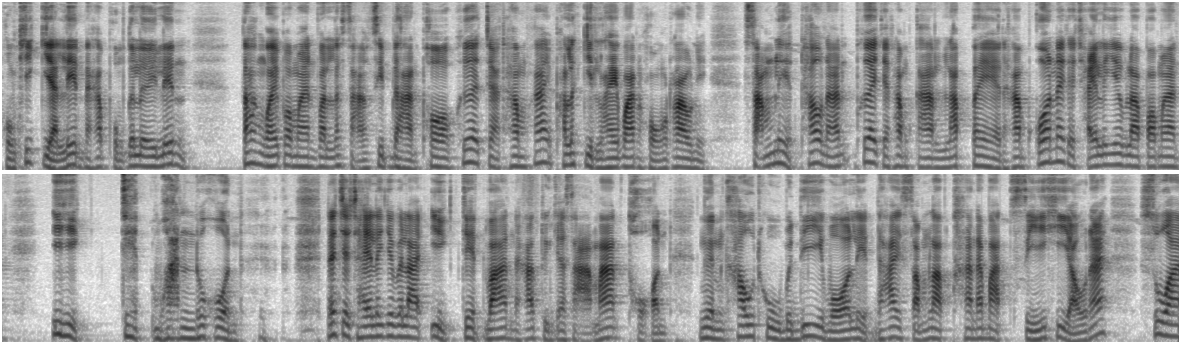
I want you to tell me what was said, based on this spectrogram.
ผมขี้เกียจเล่นนะครับ ผมก็เลยเล่น ตั้งไว้ประมาณวันละ 30 ด่านพอเพื่อจะทำให้ภารกิจรายวันของเรานี่สำเร็จเท่านั้นเพื่อจะทำการรับแปรนะครับ ก็น่าจะใช้ระยะเวลาประมาณอีก 7 วันทุกคนน่าจะใช้ระยะเวลาอีก 7 วันนะครับ ถึงจะสามารถถอนเงินเข้า t o b o d y Wallet ได้สำหรับธนบัตรสีเขียวนะ ส่วน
